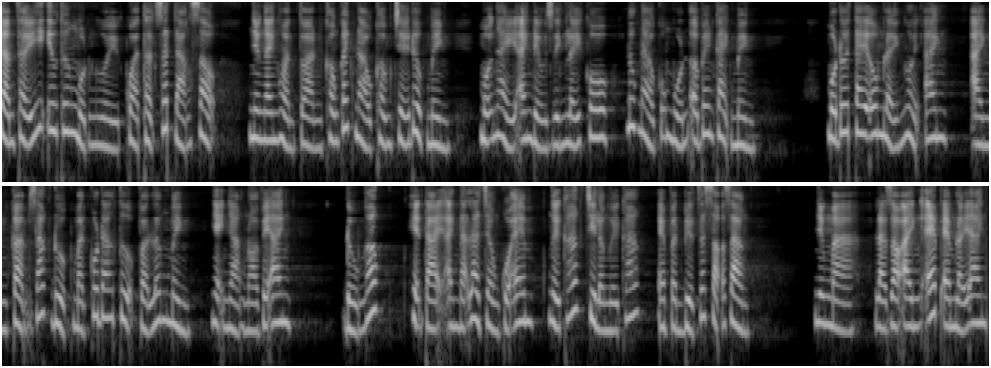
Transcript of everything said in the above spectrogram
cảm thấy yêu thương một người quả thật rất đáng sợ. Nhưng anh hoàn toàn không cách nào khống chế được mình. Mỗi ngày anh đều dính lấy cô, lúc nào cũng muốn ở bên cạnh mình. Một đôi tay ôm lấy người anh, anh cảm giác được mặt cô đang tựa vào lưng mình, nhẹ nhàng nói với anh. Đồ ngốc, hiện tại anh đã là chồng của em, người khác chỉ là người khác, em phân biệt rất rõ ràng. Nhưng mà, là do anh ép em lấy anh.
